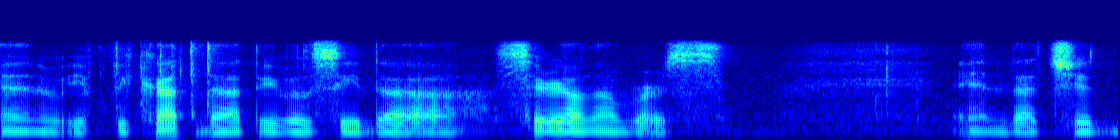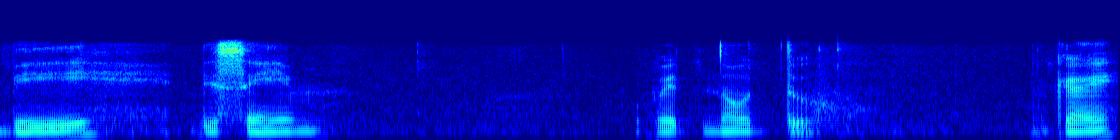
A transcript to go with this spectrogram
and if we cut that we will see the serial numbers and that should be the same with node 2 okay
